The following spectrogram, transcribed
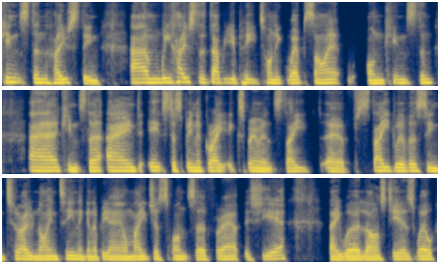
Kingston Hosting. Um, we host the WP Tonic website on Kingston uh, Kinsta, and it's just been a great experience. They uh, stayed with us in 2019. They're going to be our major sponsor throughout this year. They were last year as well.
